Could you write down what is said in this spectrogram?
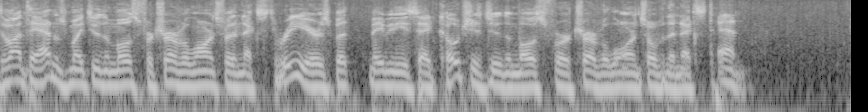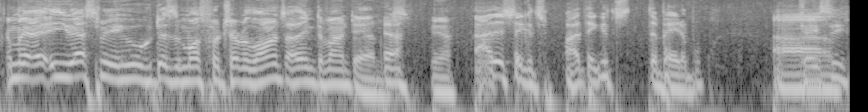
Davante Adams might do the most for Trevor Lawrence for the next three years, but maybe these head coaches do the most for Trevor Lawrence over the next ten. I mean, uh, you asked me who, who does the most for Trevor Lawrence. I think Davante Adams. Yeah. yeah. I just think it's I think it's debatable. Uh, Casey.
